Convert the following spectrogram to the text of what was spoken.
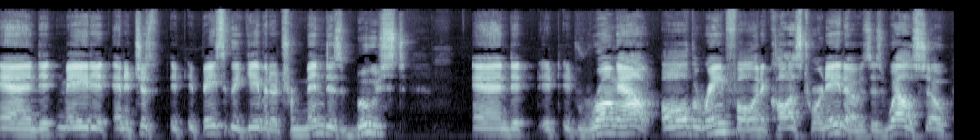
and it made it. And it just it, it basically gave it a tremendous boost and it, it, it wrung out all the rainfall and it caused tornadoes as well. So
